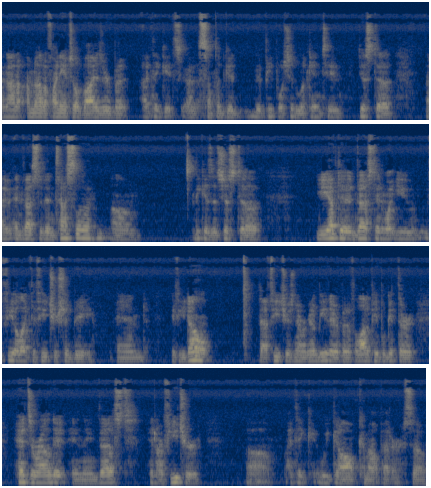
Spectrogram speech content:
I'm not, a, I'm not a financial advisor, but I think it's uh, something good that people should look into just to, I invested in Tesla um, because it's just uh, you have to invest in what you feel like the future should be, and if you don't, that future is never going to be there. But if a lot of people get their heads around it and they invest in our future, uh, I think we can all come out better. So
